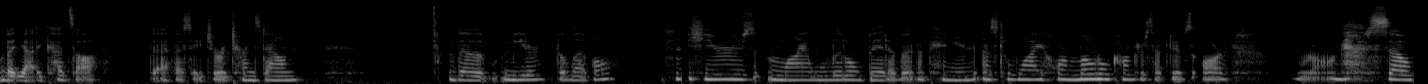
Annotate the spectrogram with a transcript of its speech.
But yeah, it cuts off the FSH or it turns down the meter, the level. Here's my little bit of an opinion as to why hormonal contraceptives are wrong. So,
